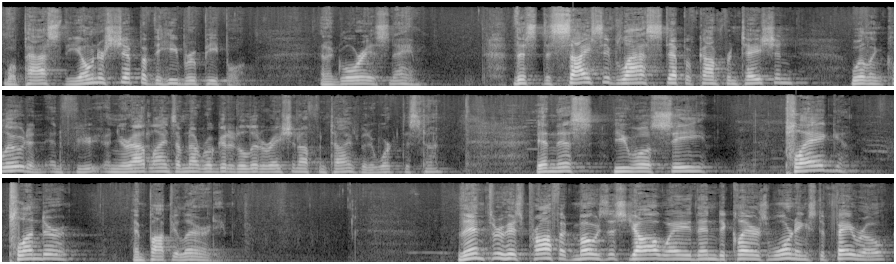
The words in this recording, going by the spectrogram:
will pass the ownership of the Hebrew people and a glorious name. This decisive last step of confrontation will include, and, and you, in your outlines, I'm not real good at alliteration oftentimes, but it worked this time. In this, you will see plague, plunder, and popularity. Then, through his prophet Moses, Yahweh then declares warnings to Pharaoh,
